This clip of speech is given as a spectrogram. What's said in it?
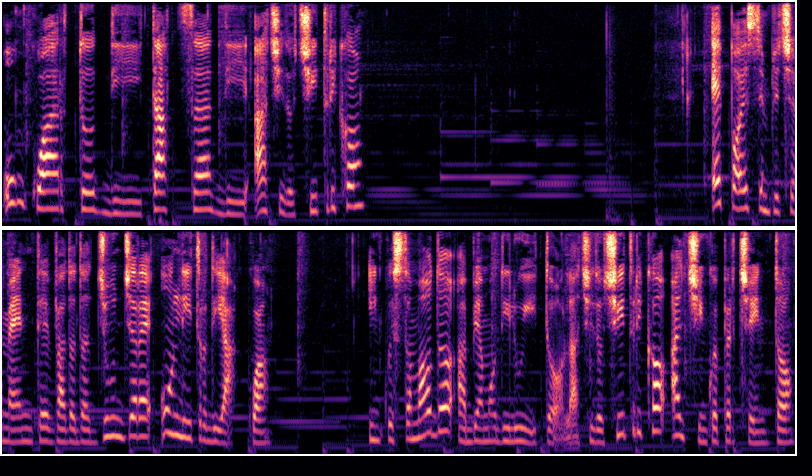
un quarto di tazza di acido citrico e poi semplicemente vado ad aggiungere un litro di acqua. In questo modo abbiamo diluito l'acido citrico al 5%.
